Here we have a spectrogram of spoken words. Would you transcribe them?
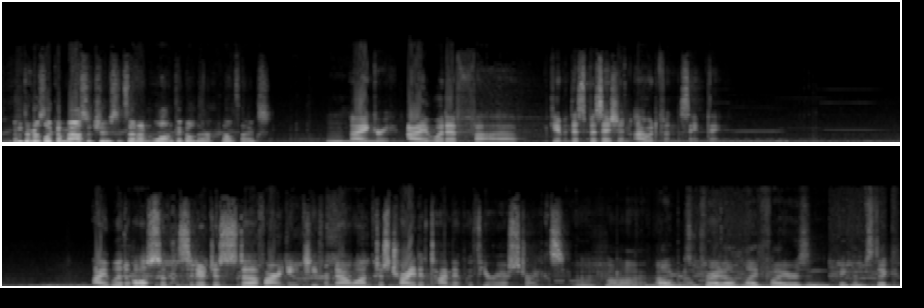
there's like a Massachusetts and I don't want to go there. No thanks. Mhm. I agree. I would have, uh, given this position, I would have done the same thing. I would also consider just uh, firing HE from now on. Just try to time it with your airstrikes. Aha. Uh-huh. Oh, yeah. to try to light fires and make them stick?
